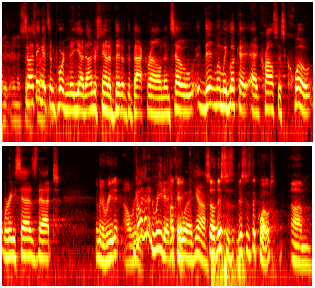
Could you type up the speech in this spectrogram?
I- in a sense. So I think right? it's important to, yeah, to understand a bit of the background. And so then when we look at, at Krauss's quote where he says that, I'm going to read it? I'll read go it. ahead and read it okay. if you would, yeah. So this is this is the quote, um,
